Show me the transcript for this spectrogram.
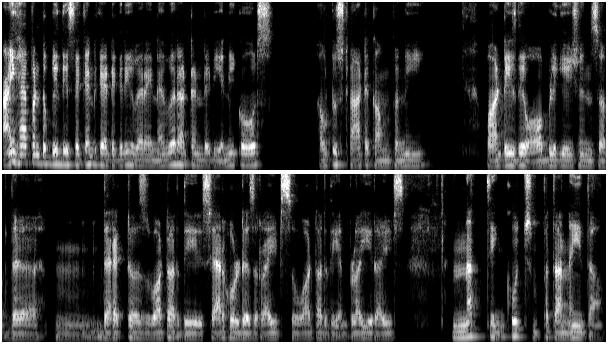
I happen to be the second category where I never attended any course, how to start a company, what is the obligations of the um, directors, what are the shareholders' rights, what are the employee rights. Nothing, कुछ पता नहीं था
